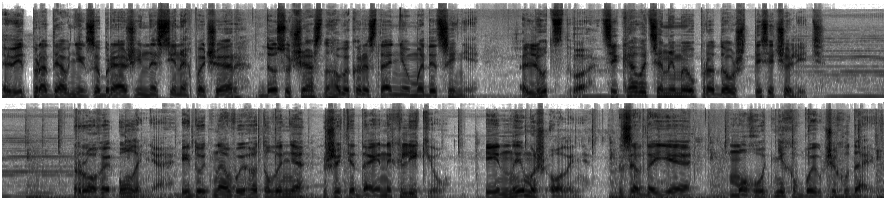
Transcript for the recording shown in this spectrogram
Від прадавніх зображень на стінах печер до сучасного використання в медицині людство цікавиться ними впродовж тисячоліть. Роги оленя йдуть на виготовлення життєдайних ліків, і ними ж олень завдає могутніх вбивчих ударів.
